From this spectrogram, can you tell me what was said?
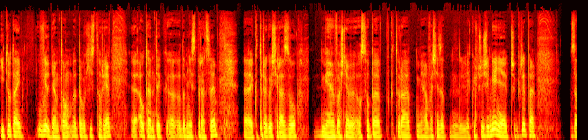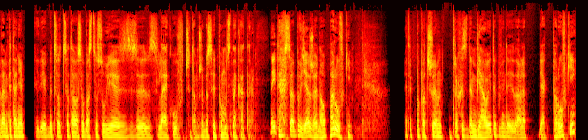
I tutaj uwielbiam tą, tą historię. E, autentyk e, ode mnie z pracy. E, któregoś razu miałem właśnie osobę, która miała właśnie jakieś przeziębienie czy grypę. Zadałem pytanie, jakby co, co ta osoba stosuje z, z leków, czy tam, żeby sobie pomóc na katar. No i ta osoba powiedziała, że no parówki. Ja tak popatrzyłem trochę zdębiały i tak mówię, no, ale jak parówki?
